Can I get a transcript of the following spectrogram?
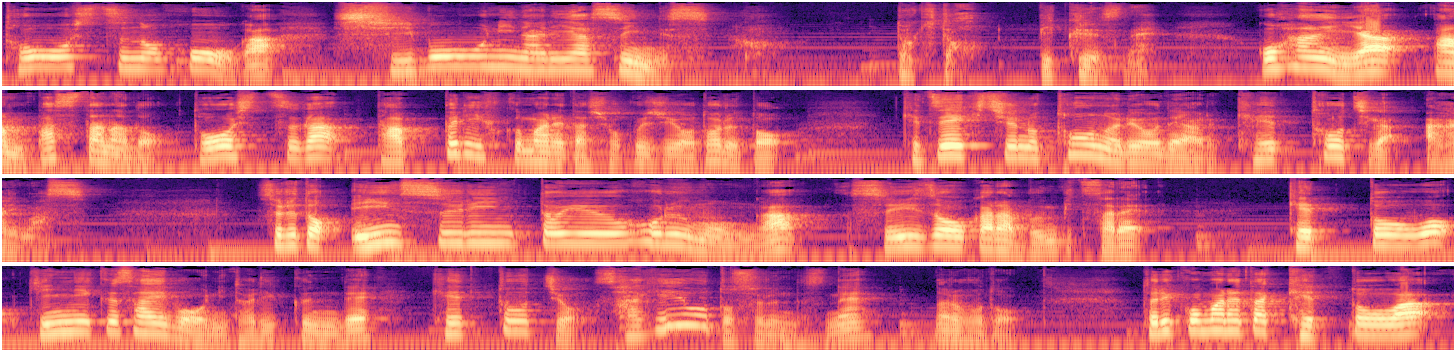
糖質の方が脂肪になりやすいんです。ドキと。びっくりですね。ご飯やパンパスタなど糖質がたっぷり含まれた食事をとると血液中の糖の量である血糖値が上がります。するとインスリンというホルモンが膵臓から分泌され血糖を筋肉細胞に取り組んで血糖値を下げようとするんですね。なるほど。取り込まれた血糖は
